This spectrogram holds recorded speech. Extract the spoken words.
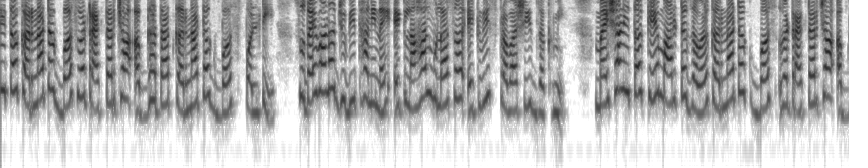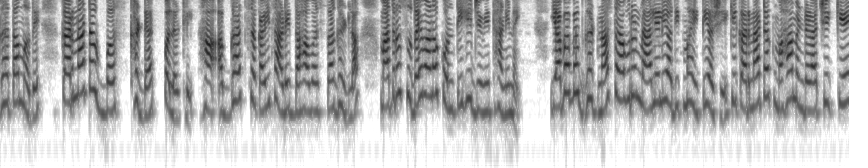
इथं कर्नाटक बस व ट्रॅक्टरच्या अपघातात कर्नाटक बस पलटी. सुदैवानं जुबीतहानी नाही एक लहान मुलासह एकवीस प्रवाशी जखमी. मैशाळ इथं के मार्ट जवळ कर्नाटक बस व ट्रॅक्टरच्या अपघातामध्ये कर्नाटक बस खड्ड्यात पलटली. हा अपघात सकाळी साडेदहा वाजता घडला. मात्र सुदैवानं कोणतीही जीवितहानी नाही. याबाबत घटनास्थळावरून मिळालेली अधिक माहिती अशी की कर्नाटक महामंडळाची के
